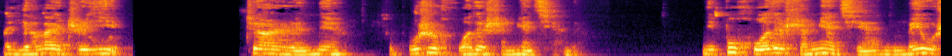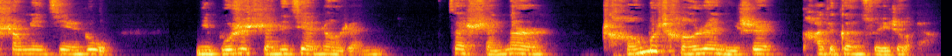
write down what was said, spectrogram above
那言外之意，这样人呢，就不是活在神面前的。你不活在神面前，你没有生命进入。你不是神的见证人，在神那儿承不承认你是他的跟随者呀？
